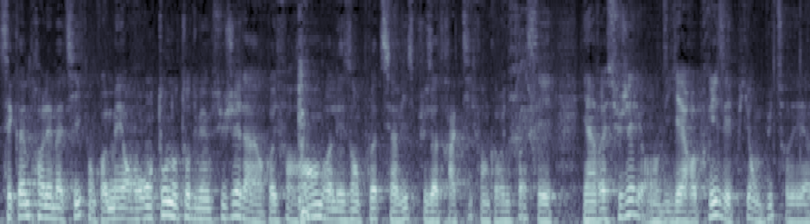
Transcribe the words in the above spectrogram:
c'est quand même problématique. mais on, tourne autour du même sujet là. Encore une fois, rendre les emplois de services plus attractifs. Encore une fois, c'est il y a un vrai sujet. On dit il y a reprise et puis on bute sur des. Euh,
